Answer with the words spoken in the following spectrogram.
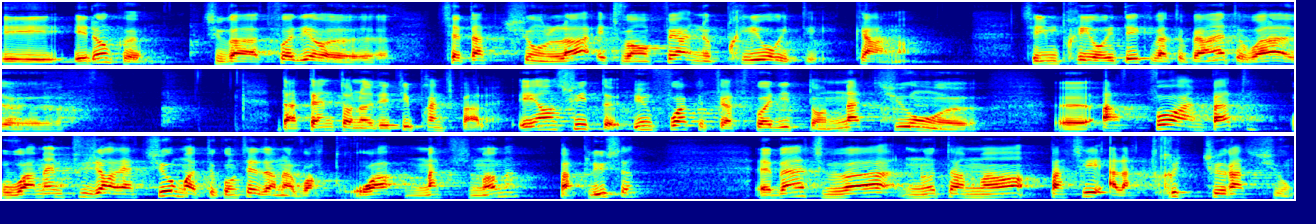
et, et, donc, tu vas choisir cette action-là et tu vas en faire une priorité, carrément. C'est une priorité qui va te permettre, voilà, d'atteindre ton objectif principal. Et ensuite, une fois que tu as choisi ton action euh, à fort impact, voire même plusieurs actions, moi je te conseille d'en avoir trois maximum, pas plus, eh ben, tu vas notamment passer à la structuration.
